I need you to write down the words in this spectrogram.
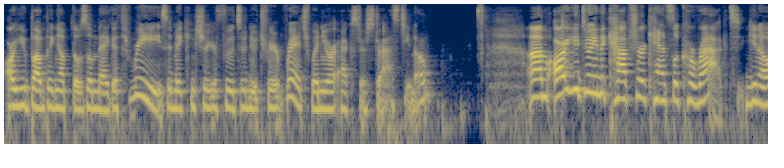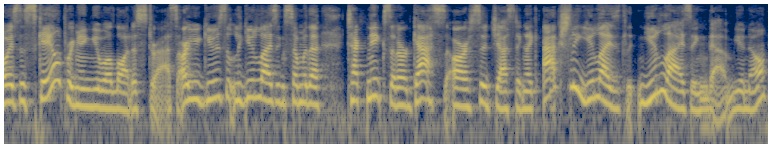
are you bumping up those omega 3s and making sure your foods are nutrient rich when you're extra stressed, you know? Um, are you doing the capture cancel correct? You know, is the scale bringing you a lot of stress? Are you use, utilizing some of the techniques that our guests are suggesting? Like actually utilize, utilizing them, you know?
